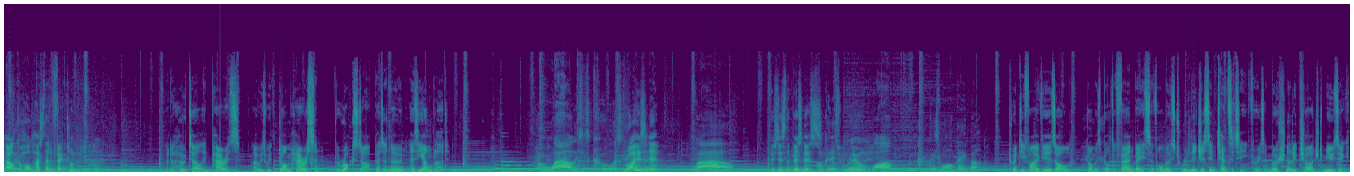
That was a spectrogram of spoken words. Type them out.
Alcohol has that effect on people. At a hotel in Paris, I was with Dom Harrison, the rock star better known as Yungblud. Oh, wow, this is cool, isn't it? Right, isn't it? Wow. This is the business. Oh, look at this room. What? Look at this wallpaper. 25 years old, Dom has built a fan base of almost religious intensity for his emotionally charged music,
